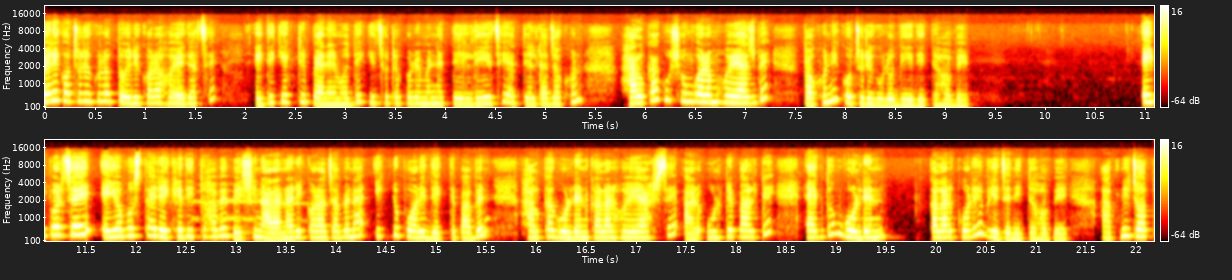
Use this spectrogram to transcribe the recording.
এইবারে কচুরিগুলো তৈরি করা হয়ে গেছে। এদিকে একটি প্যানের মধ্যে কিছুটা পরিমাণে তেল দিয়েছি আর তেলটা যখন হালকা কুসুম গরম হয়ে আসবে তখনই কচুরিগুলো দিয়ে দিতে হবে। এই পর্যায়ে এই অবস্থায় রেখে দিতে হবে, বেশি নাড়ানাড়ি করা যাবে না। একটু পরে দেখতে পাবেন, হালকা গোল্ডেন কালার হয়ে আসছে আর উল্টে পাল্টে একদম গোল্ডেন কালার করে ভেজে নিতে হবে। আপনি যত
